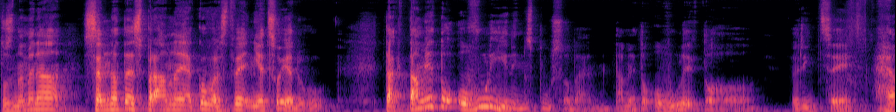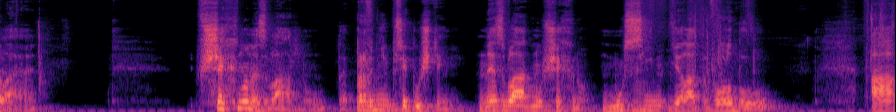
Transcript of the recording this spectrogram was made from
to znamená, jsem na té správné jako vrstvě něco jedu, tak tam je to o vůli jiným způsobem. Tam je to o vůli toho říci, hele, všechno nezvládnu, to je první připuštění. Nezvládnu všechno. Musím hmm. dělat volbu a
